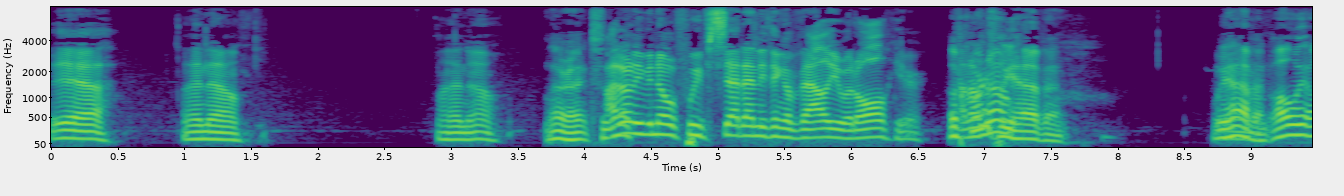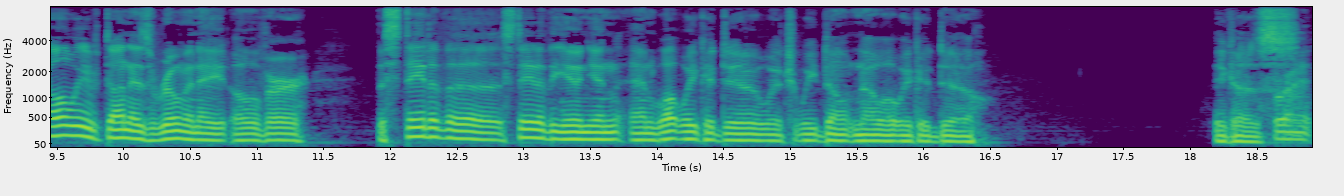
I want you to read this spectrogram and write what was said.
Yeah, I know. I know. All right. So I don't even know if we've said anything of value at all here. Of I don't course we haven't. We haven't. All we all we've done is ruminate over the state of the state of the union and what we could do, which we don't know what we could do. Because Right.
